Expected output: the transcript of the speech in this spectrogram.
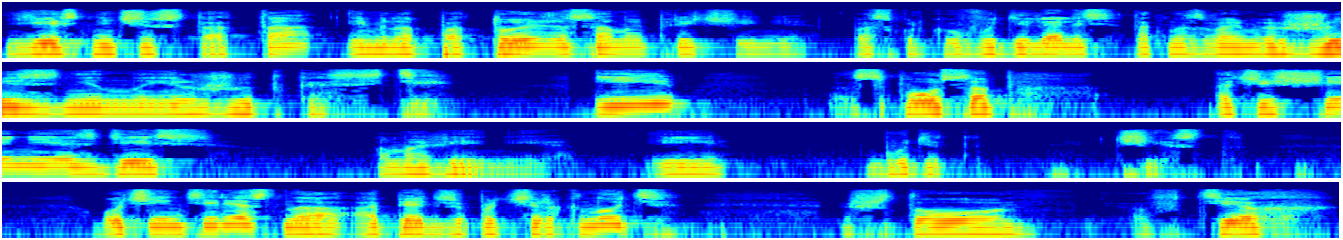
есть нечистота именно по той же самой причине, поскольку выделялись так называемые жизненные жидкости. И способ очищения здесь омовение, и будет чист. Очень интересно, опять же, подчеркнуть, что в тех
